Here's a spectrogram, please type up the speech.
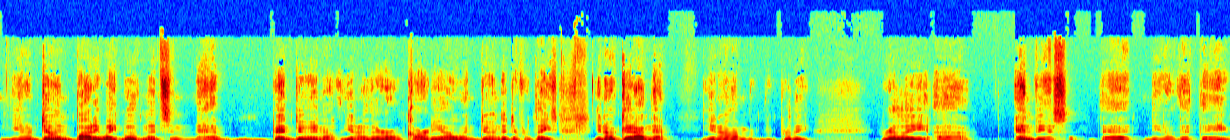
you know, doing body weight movements and have been doing, you know, their own cardio and doing the different things. You know, good on them. You know, I'm really, really uh, envious that you know that they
